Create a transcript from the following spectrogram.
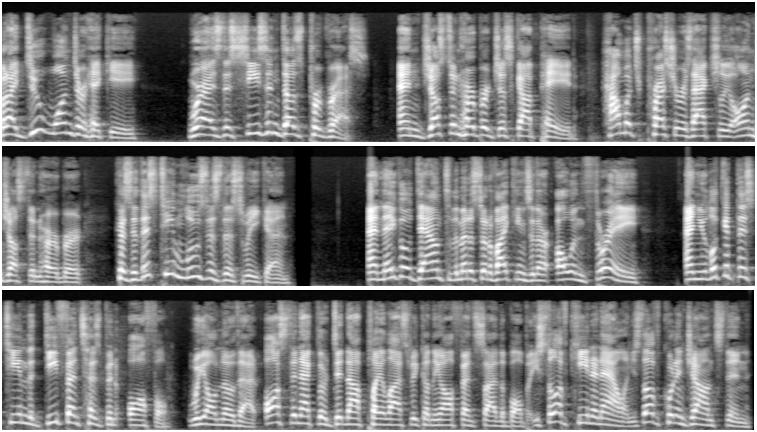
but I do wonder, Hickey, whereas the season does progress and Justin Herbert just got paid, how much pressure is actually on Justin Herbert? Because if this team loses this weekend and they go down to the Minnesota Vikings and they're 0 3, and you look at this team, the defense has been awful. We all know that. Austin Ekeler did not play last week on the offense side of the ball, but you still have Keenan Allen. You still have Quentin Johnston,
